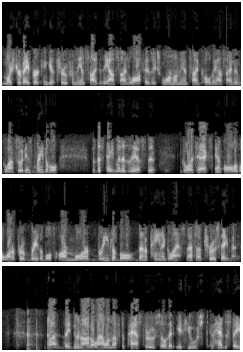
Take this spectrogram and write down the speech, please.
moisture vapor can get through from the inside to the outside. Law of physics, warm on the inside, cold on the outside, and go on. So it is breathable, but the statement is this, that Gore-Tex and all of the waterproof breathables are more breathable than a pane of glass. That's a true statement. but they do not allow enough to pass through so that if you had to stay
